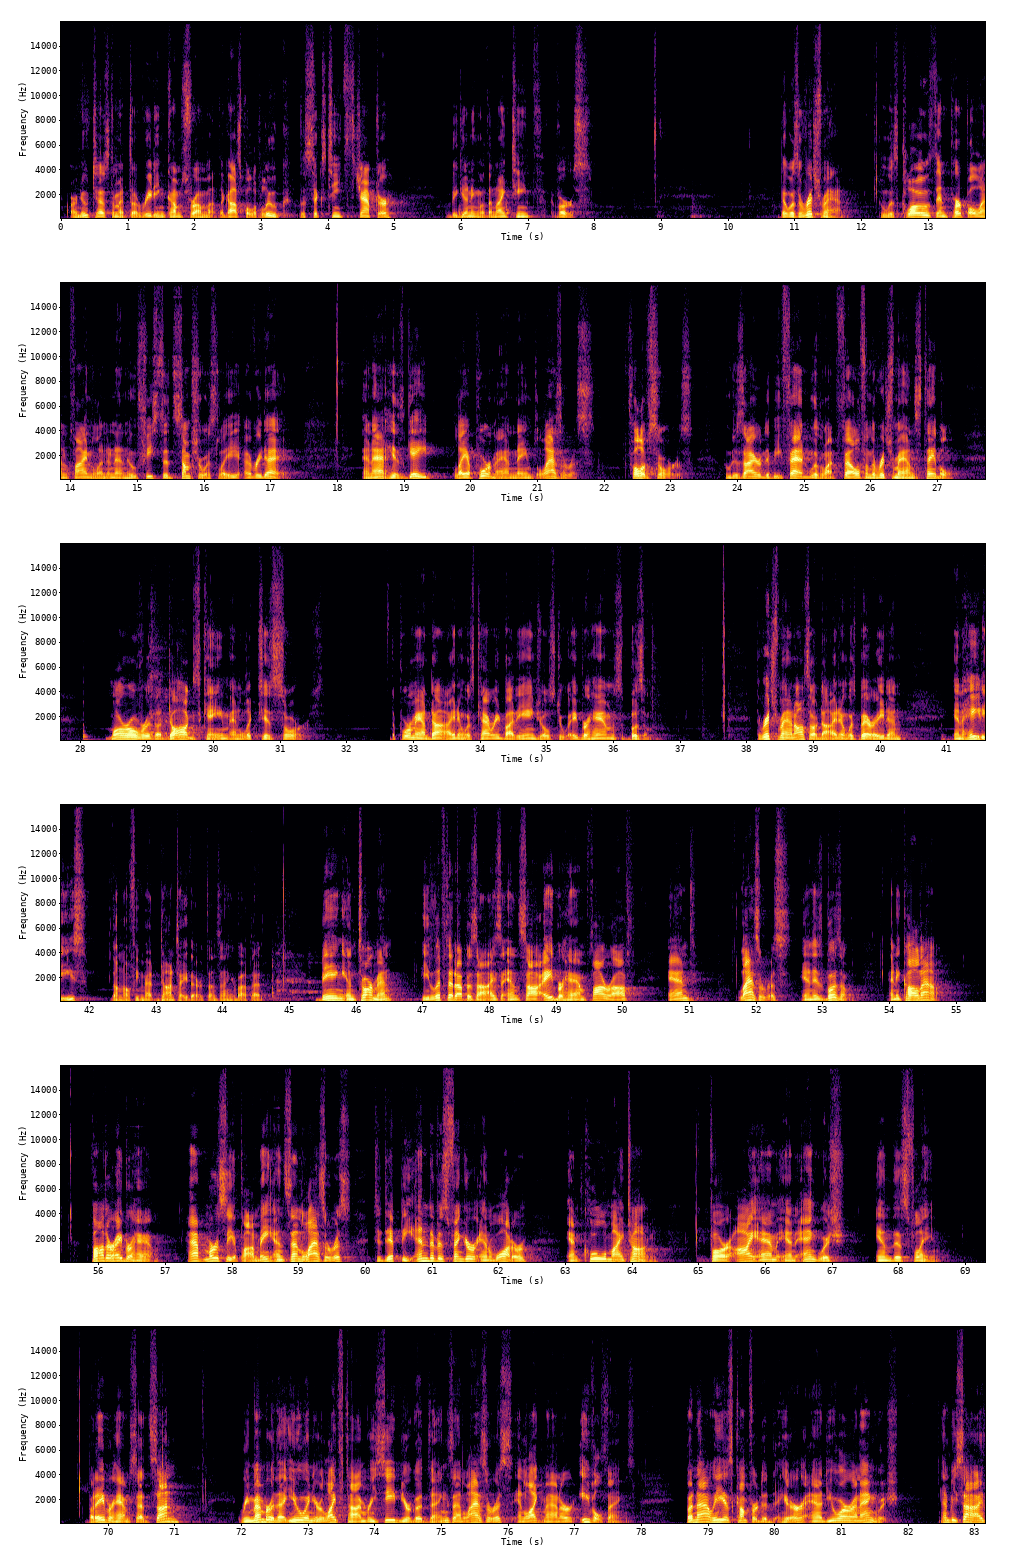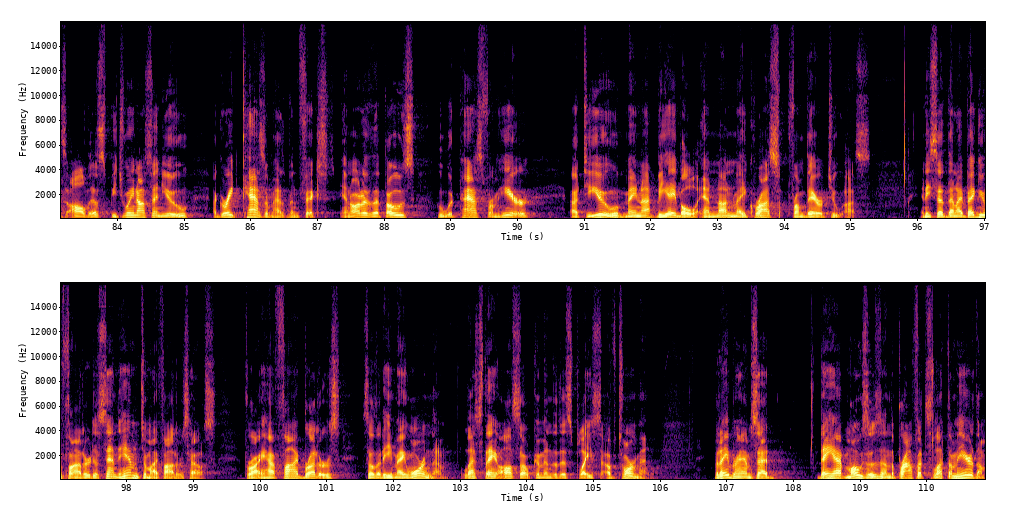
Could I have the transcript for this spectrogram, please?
Our New Testament uh, reading comes from the Gospel of Luke, the 16th chapter, beginning with the 19th verse. There was a rich man who was clothed in purple and fine linen and who feasted sumptuously every day. And at his gate lay a poor man named Lazarus, full of sores, who desired to be fed with what fell from the rich man's table. Moreover, the dogs came and licked his sores. The poor man died and was carried by the angels to Abraham's bosom. The rich man also died and was buried, and in Hades, don't know if he met Dante there, doesn't about that. Being in torment, he lifted up his eyes and saw Abraham far off and Lazarus in his bosom. And he called out, Father Abraham, have mercy upon me and send Lazarus to dip the end of his finger in water and cool my tongue, for I am in anguish in this flame. But Abraham said, Son, remember that you in your lifetime received your good things, and Lazarus in like manner evil things. But now he is comforted here, and you are in anguish. And besides all this, between us and you, a great chasm has been fixed in order that those who would pass from here uh, to you may not be able, and none may cross from there to us. And he said, Then I beg you, Father, to send him to my father's house, for I have five brothers, so that he may warn them, lest they also come into this place of torment. But Abraham said, They have Moses and the prophets, let them hear them.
